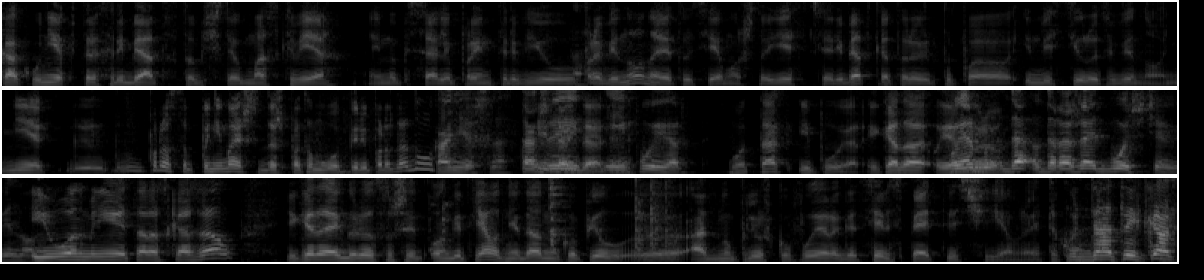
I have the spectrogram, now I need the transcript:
как у некоторых ребят, в том числе в Москве, и мы писали про интервью ага. про вино на эту тему, что есть ребята, которые тупо инвестируют в вино. Не, э, просто понимают, что даже потом его перепродадут. Конечно. Также и, так и, далее. и пуэр. Вот так и пуэр. И когда пуэр я говорю, дорожает больше, чем вино. И он мне это рассказал. И когда я говорю, слушай, он говорит, я вот недавно купил э, одну плюшку пуэра, говорит, 75 тысяч евро. Я такой, да ты как?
